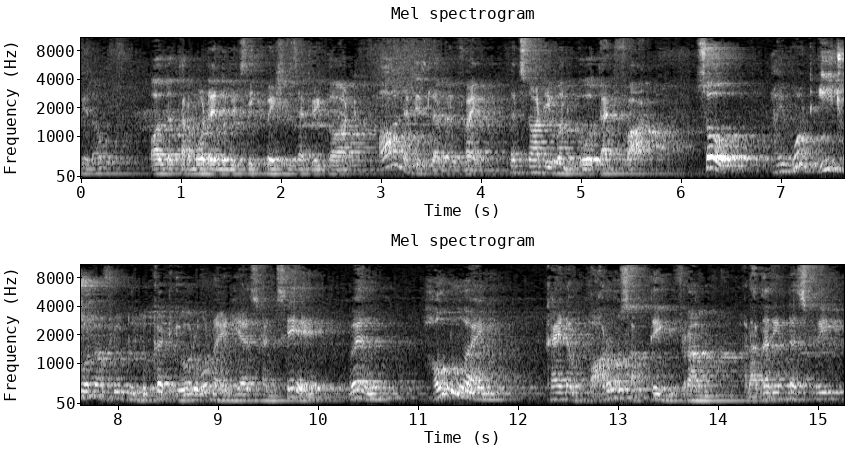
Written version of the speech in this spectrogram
you know, all the thermodynamics equations that we got, all that is level 5. Let's not even go that far. So, I want each one of you to look at your own ideas and say, well, how do I kind of borrow something from another industry,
